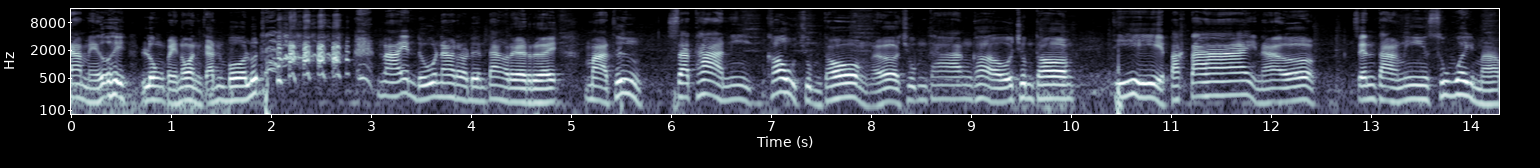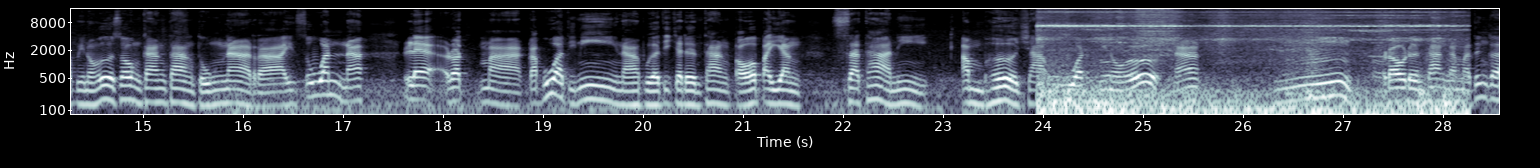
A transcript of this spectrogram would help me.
นะแม่เอ้ยลงไปนอนกันโบลุดนายเอ็นดูนะเราเดินทางเรื่อยๆ มาถึงสถานีเข้าชุมทองเออชุมทางเข้าชุมทอง ที่ปากใต้นะเออ เส้นทางนี้สวยมากพี่น้องเออซ่องกลางทางทุงหน้ารายสวนนะ และรถมากระพัวที่นี่นะเพื่อที่จะเดินทางต่อไปยังสถานีอำเภอชาวอวดพี่น้องเออนะอืมเราเดินทางกันมาถึงก็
